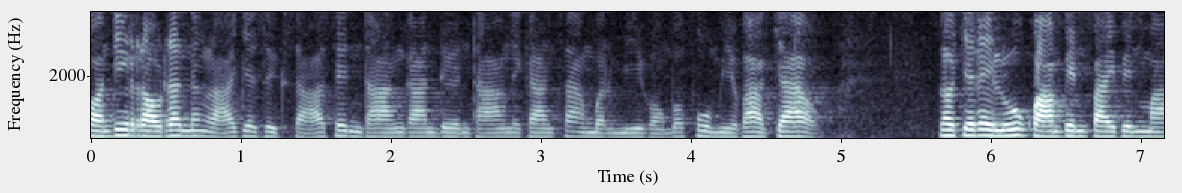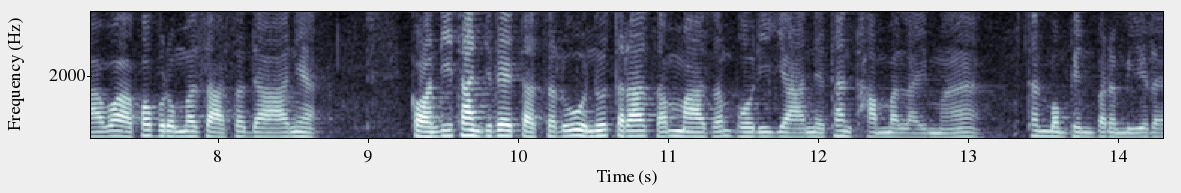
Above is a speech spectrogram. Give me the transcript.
ก่อนที่เราท่านทั้งหลายจะศึกษาเส้นทางการเดินทางในการสร้างบารมีของพระผู้มีพระภาคเจ้า เราจะได้รู้ความเป็นไปเป็นมาว่าพระบรมศาสดาเนี่ยก่อนที่ท่านจะได้ตัดสรู้นุตตรสัมมาสัมโพธิญาณเนี่ยท่านทำอะไรมา ท่านบำเพ็ญบารมีอะไร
